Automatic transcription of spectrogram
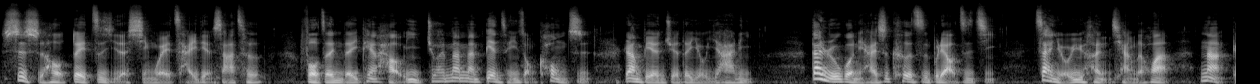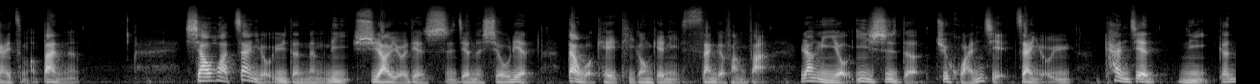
是时候对自己的行为踩一点刹车，否则你的一片好意就会慢慢变成一种控制。让别人觉得有压力，但如果你还是克制不了自己，占有欲很强的话，那该怎么办呢？消化占有欲的能力需要有一点时间的修炼，但我可以提供给你三个方法，让你有意识的去缓解占有欲，看见你跟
